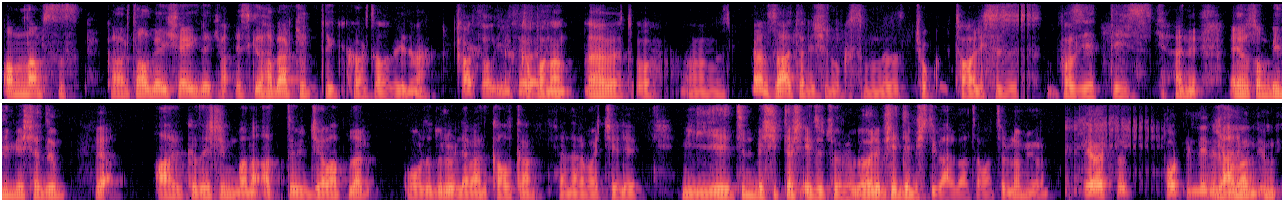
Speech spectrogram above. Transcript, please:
anlamsız. Kartal Bey şeydi eskiden Habertürk'teki Kartal Bey değil mi? Kartal iyi Kapanan evet o anladım. Ya zaten işin o kısmında çok talihsiz vaziyetteyiz. Yani en son benim yaşadığım ve arkadaşım bana attığı cevaplar orada duruyor. Levent Kalkan Fenerbahçeli Milliyet'in Beşiktaş editörü. Öyle bir şey demişti galiba tam hatırlamıyorum. Evet torpillenir yani, falan diyor.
